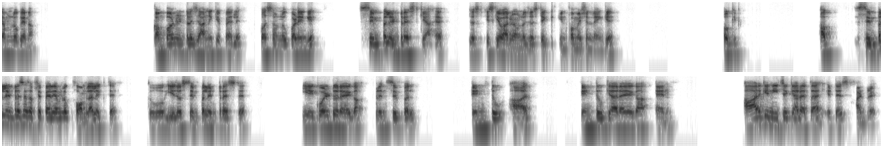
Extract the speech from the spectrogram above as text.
हम लोग है ना कंपाउंड इंटरेस्ट जाने के पहले फ़र्स्ट हम लोग पढ़ेंगे सिंपल इंटरेस्ट क्या है। जस्ट इसके बारे में हम लोग जस्ट एक इंफॉर्मेशन लेंगे। Okay okay. अब सिंपल इंटरेस्ट है सबसे पहले हम लोग फॉर्मूला लिखते हैं। तो ये जो सिंपल इंटरेस्ट है, ये इक्वल टू रहेगा प्रिंसिपल इंटू आर इंटू क्या रहेगा? एन आर के नीचे क्या रहता है? इट इज़ हंड्रेड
